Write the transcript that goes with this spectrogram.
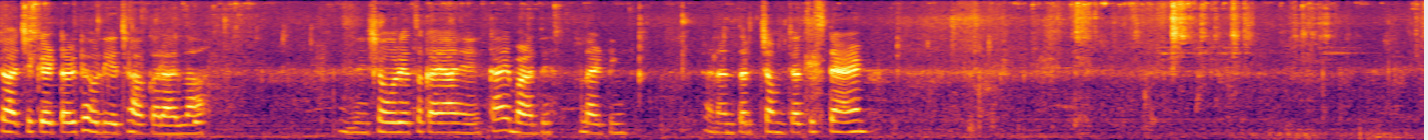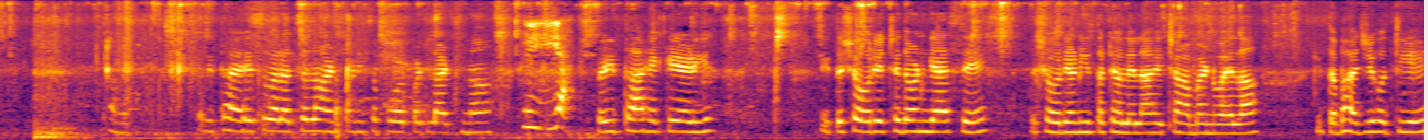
चहाची केटल ठेवली आहे चहा करायला. म्हणजे शौर्याचं काय आहे? काय बाळा ते लाइटिंग त्यानंतर चमच्याचं स्टँड तर इथं आहे स्वराचं लहानपणीचं पोळपट लाटणं. तर इथं आहे केळी. इथं शौर्याचे दोन गॅस आहे. तर शौर्याने इथं ठेवलेला आहे चहा बनवायला. इथं भाजी होतीये.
